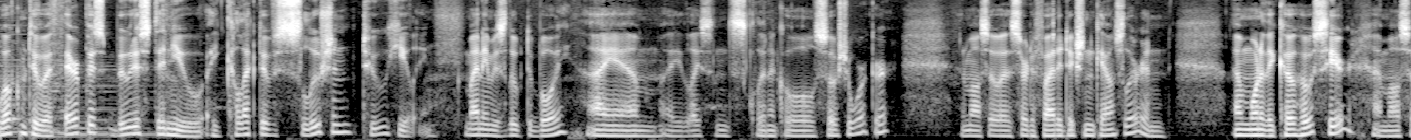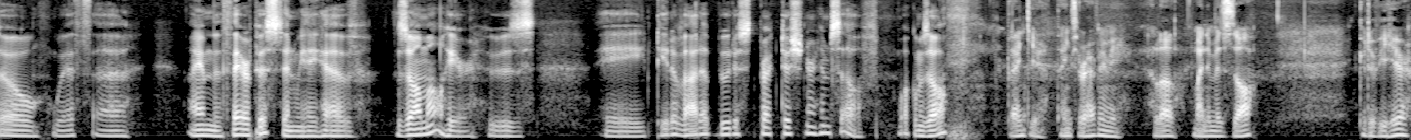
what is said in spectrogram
Welcome to A Therapist, Buddhist, in You, a collective solution to healing. My name is Luke DeBoy. I am a licensed clinical social worker. I'm also a certified addiction counselor, and I'm one of the co hosts here. I'm also with, uh, I am the therapist, and we have Zaw Maw here, who's a Theravada Buddhist practitioner himself. Welcome, Zaw. Thank you. Thanks for having me. Hello, my name is Zaw. Good to be here.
